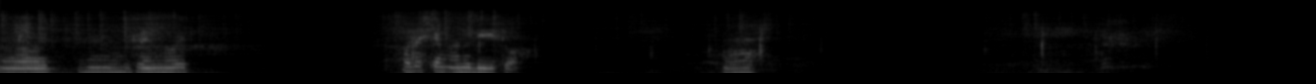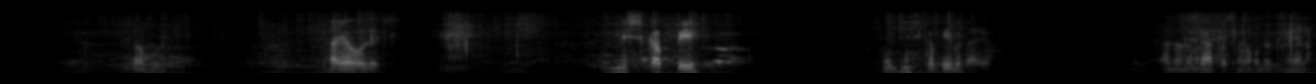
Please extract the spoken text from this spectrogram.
Uh, green white. Wala siyang ano dito. Ah. Sabon tayo ulit. Nescafe. Nescafe ba tayo? Ano na, gatas na ako doon. Kaya lang.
